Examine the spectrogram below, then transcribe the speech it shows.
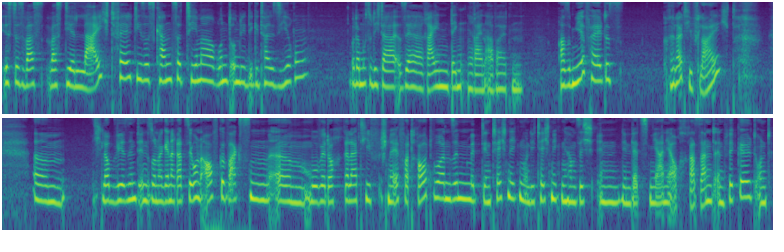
Ist es was, was dir leicht fällt, dieses ganze Thema rund um die Digitalisierung? Oder musst du dich da sehr rein denken, reinarbeiten? Also mir fällt es relativ leicht. Ähm, ich glaube, wir sind in so einer Generation aufgewachsen, ähm, wo wir doch relativ schnell vertraut worden sind mit den Techniken. Und die Techniken haben sich in den letzten Jahren ja auch rasant entwickelt. Und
